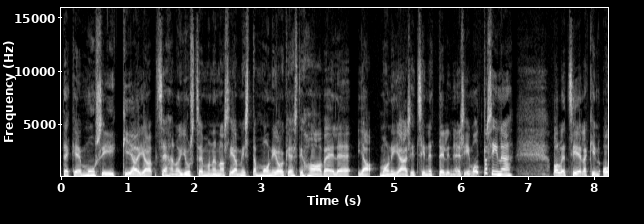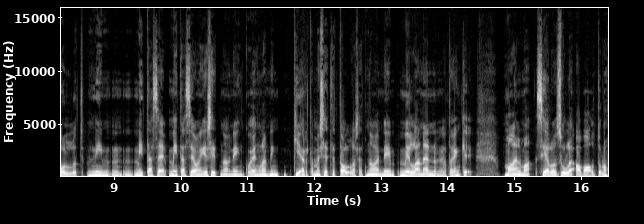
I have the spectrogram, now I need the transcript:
tekemään musiikkia ja sehän on just semmoinen asia, mistä moni oikeasti haaveilee ja moni jää sitten sinne telineisiin. Mutta sinä olet sielläkin ollut, niin mitä se, mitä se on? Ja sitten noin niin englannin kiertämiset ja tollaset noin, niin millainen jotenkin maailma siellä on sulle avautunut?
